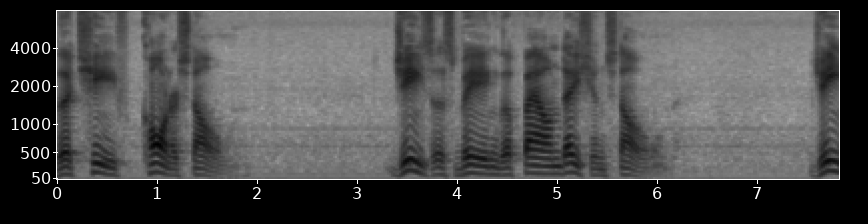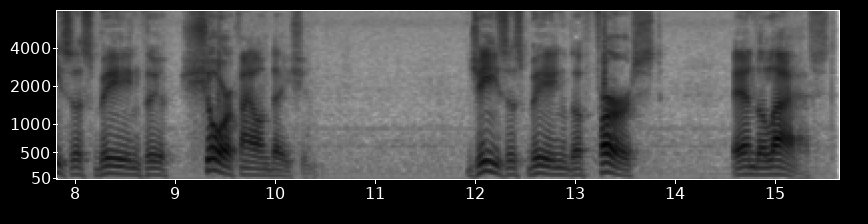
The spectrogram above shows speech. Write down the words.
the chief cornerstone, Jesus being the foundation stone, Jesus being the sure foundation, Jesus being the first and the last.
